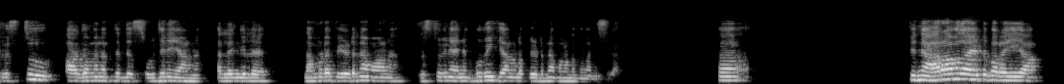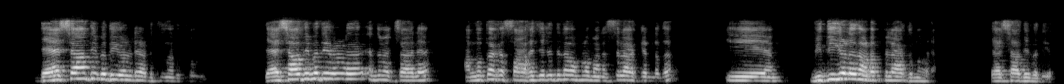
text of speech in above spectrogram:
ക്രിസ്തു ആഗമനത്തിന്റെ സൂചനയാണ് അല്ലെങ്കിൽ നമ്മുടെ പീഡനമാണ് ക്രിസ്തുവിനെ അനുഭവിക്കാനുള്ള പീഡനമാണെന്ന് മനസ്സിലാക്കാം. പിന്നെ ആറാമതായിട്ട് പറയുക ദേശാധിപതികളുടെ അടുത്ത് നിർത്തുന്നു. ദേശാധിപതികൾ എന്ന് വെച്ചാൽ അന്നത്തെ സാഹചര്യത്തിൽ നമ്മൾ മനസ്സിലാക്കേണ്ടത് ഈ വിധികൾ നടപ്പിലാക്കുന്നവരാണ് ദേശാധിപതികൾ.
